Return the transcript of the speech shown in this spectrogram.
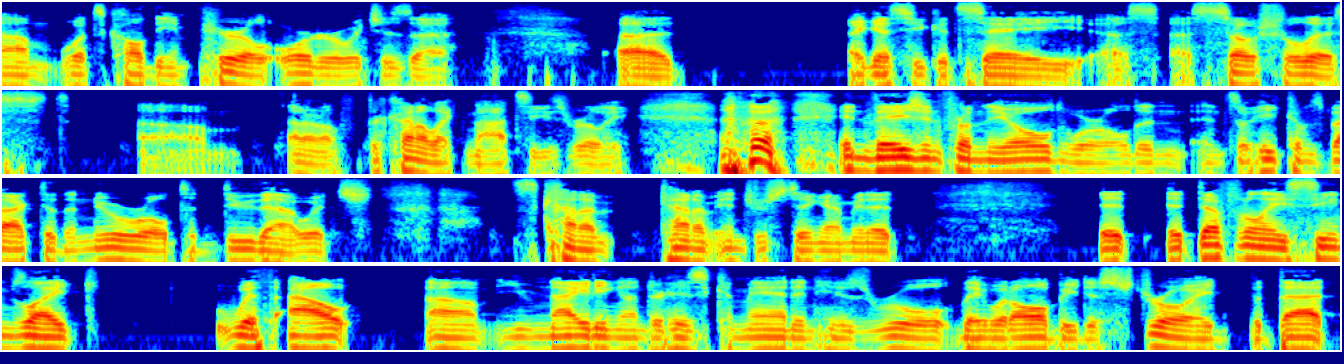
um, what's called the Imperial Order, which is a, a I guess you could say a, a socialist. Um, I don't know. They're kind of like Nazis, really. Invasion from the old world, and and so he comes back to the new world to do that, which is kind of kind of interesting. I mean, it it it definitely seems like without um, uniting under his command and his rule, they would all be destroyed. But that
